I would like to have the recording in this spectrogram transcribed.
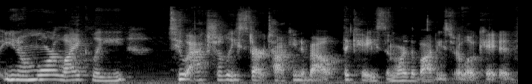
you know, more likely to actually start talking about the case and where the bodies are located.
